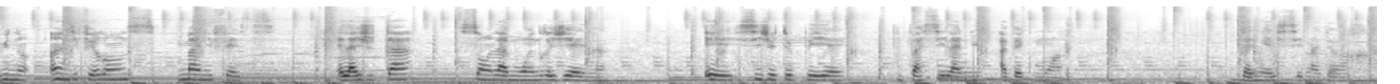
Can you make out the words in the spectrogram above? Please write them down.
une indifférence manifeste. Elle ajouta sans la moindre gêne. Et si je te payais pour passer la nuit avec moi Daniel Semador?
